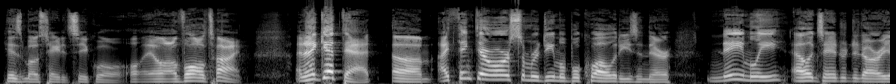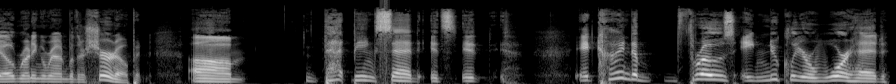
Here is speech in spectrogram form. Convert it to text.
his most hated sequel of all time, and I get that. Um, I think there are some redeemable qualities in there, namely Alexandra Daddario running around with her shirt open. Um, that being said, it's it it kind of throws a nuclear warhead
